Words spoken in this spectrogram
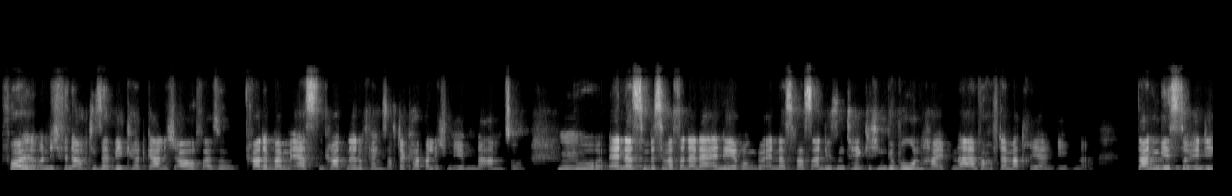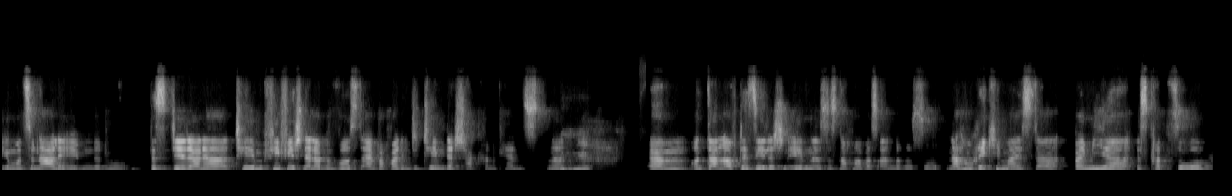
Voll. Und ich finde auch, dieser Weg hört gar nicht auf. Also gerade beim ersten Grad, ne, du fängst auf der körperlichen Ebene an. So. Hm. Du änderst ein bisschen was an deiner Ernährung, du änderst was an diesen täglichen Gewohnheiten, ne? einfach auf der materiellen Ebene. Dann gehst du in die emotionale Ebene. Du bist dir deiner Themen viel, viel schneller bewusst, einfach weil du die Themen der Chakren kennst. Ne? Mhm. Ähm, und dann auf der seelischen Ebene ist es nochmal was anderes. So. Nach dem Reiki-Meister, bei mir ist gerade so,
